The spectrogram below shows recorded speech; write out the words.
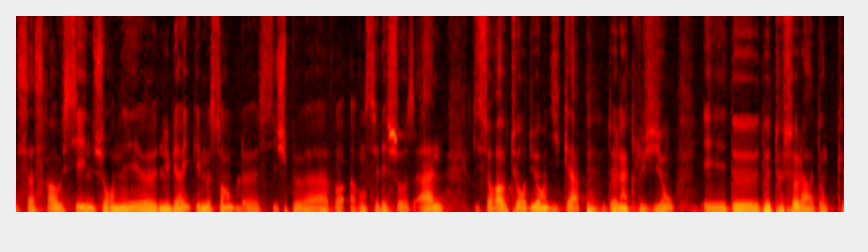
ça sera aussi une journée numérique, il me semble, si je peux avancer les choses, Anne, qui sera autour du handicap, de l'inclusion et de, tout cela. Donc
